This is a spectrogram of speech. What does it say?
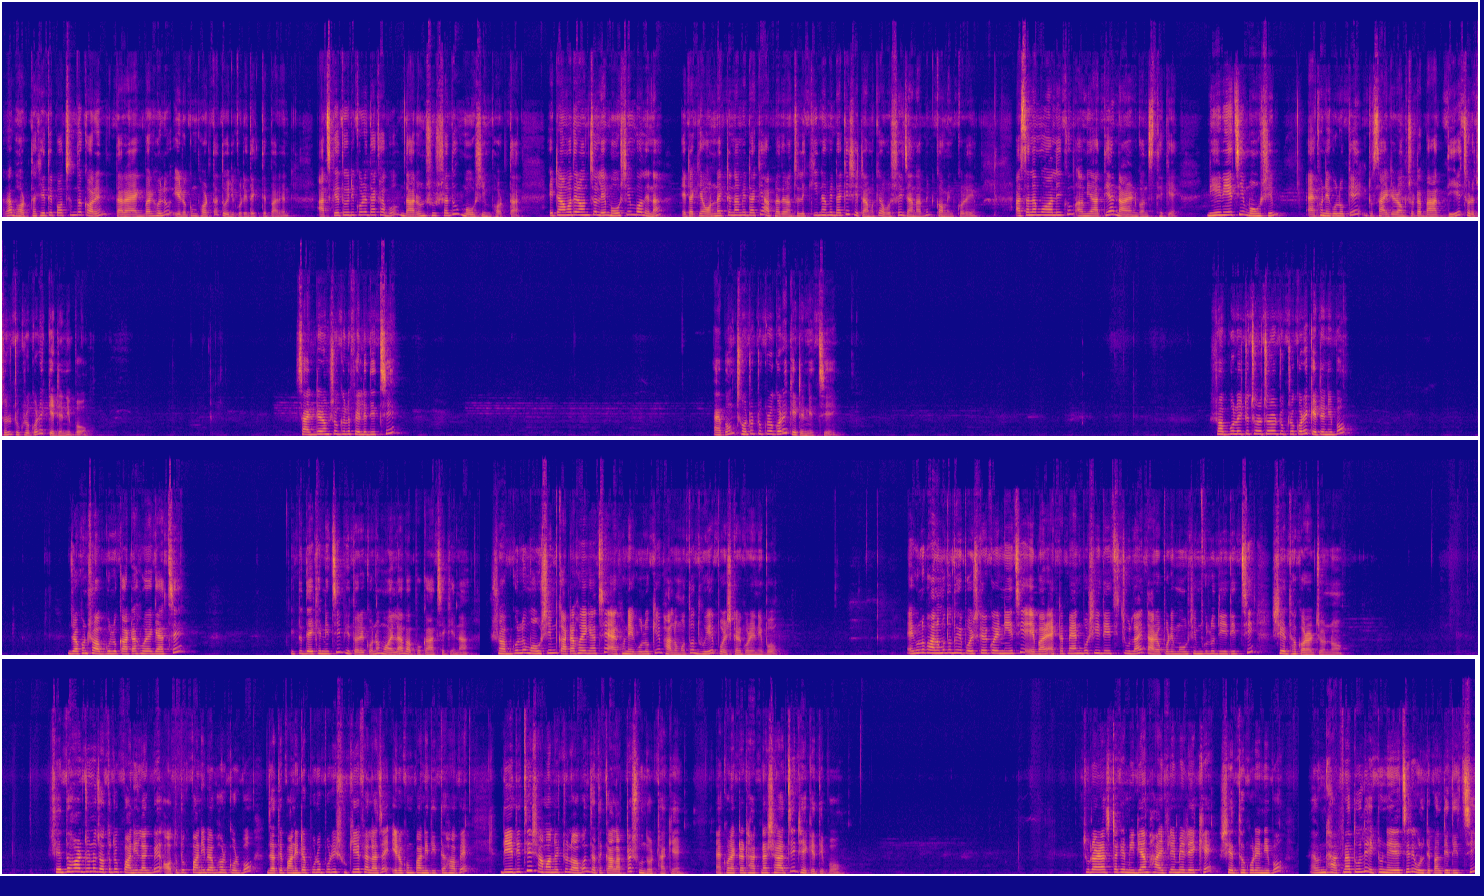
যারা ভর্তা খেতে পছন্দ করেন, তারা একবার হলেও এরকম ভর্তা তৈরি করে দেখতে পারেন। আজকে তৈরি করে দেখাবো দারুণ সুস্বাদু মৌসিম ভর্তা। এটা আমাদের অঞ্চলে মৌসিম বলে না, এটাকে অন্য একটা নামে ডাকে, আপনাদের অঞ্চলে কী নামে ডাকে সেটা আমাকে অবশ্যই জানাবেন কমেন্ট করে। আসসালামু আলাইকুম, আমি আতিয়া, নারায়ণগঞ্জ থেকে। নিয়ে নিয়েছি মৌসিম, এখন এগুলোকে একটু সাইডের অংশটা বাদ দিয়ে ছোট ছোট টুকরো করে কেটে নেব। সাইডের অংশগুলো ফেলে দিচ্ছি। এবং ছোট টুকরো করে কেটে নিচ্ছি। সবগুলো একটু ছোট ছোট টুকরো করে কেটে নিব। যখন সবগুলো কাটা হয়ে গেছে, একটু দেখে নিচ্ছি ভিতরে কোনো ময়লা বা পোকা আছে কি না সবগুলো মৌসুম কাটা হয়ে গেছে, এখন এগুলোকে ভালো মতো ধুয়ে পরিষ্কার করে নেব। এগুলো ভালো মতো ধুয়ে পরিষ্কার করে নিয়েছি। এবার একটা প্যান বসিয়ে দিয়েছি চুলায়, তার উপরে মৌসুমগুলো দিয়ে দিচ্ছি সেদ্ধ করার জন্য। সেদ্ধ হওয়ার জন্য যতটুকু পানি লাগবে, অতটুকু পানি ব্যবহার করব, যাতে পানিটা পুরোপুরি শুকিয়ে ফেলা যায়, এরকম পানি দিতে হবে। দিয়ে দিচ্ছি সামান্য একটু লবণ, যাতে কালারটা সুন্দর থাকে। এখন একটা ঢাকনার সাহায্যে ঢেকে দেব। চুলার আঁচটাকে মিডিয়াম হাই ফ্লেমে রেখে সেদ্ধ করে নিব। এবং ঢাকনা তুলে একটু নেড়েচেড়ে উল্টে পাল্টে দিচ্ছি।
